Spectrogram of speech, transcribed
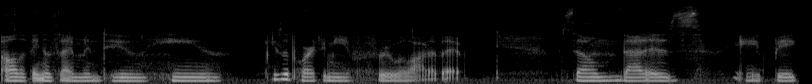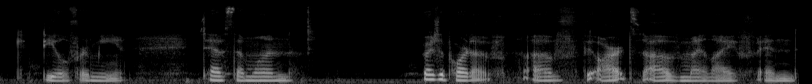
all the things that I'm into. He he supported me through a lot of it, so that is a big deal for me to have someone very supportive of the arts of my life and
